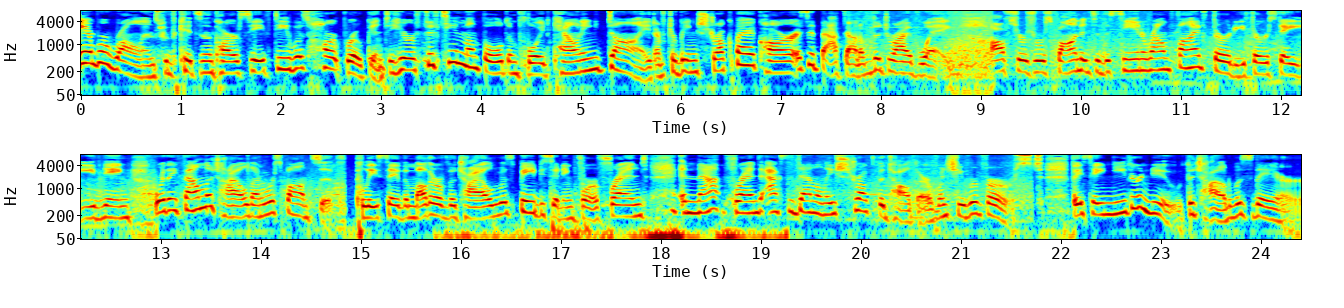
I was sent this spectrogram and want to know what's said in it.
Amber Rollins with Kids in the Car Safety was heartbroken to hear a 15 month old in Floyd County died after being struck by a car as it backed out of the driveway. Officers responded to the scene around 5:30 Thursday evening where they found the child unresponsive. Police say the mother of the child was babysitting for a friend and that friend accidentally struck the toddler when she reversed. They say neither knew the child was there.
